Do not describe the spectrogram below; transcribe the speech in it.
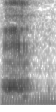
Mm.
